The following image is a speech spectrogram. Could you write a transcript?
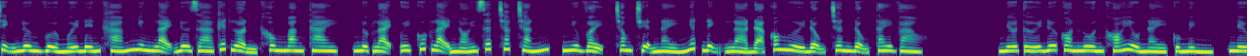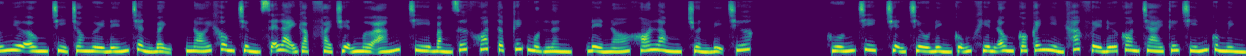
Trịnh Lương vừa mới đến khám nhưng lại đưa ra kết luận không mang thai, ngược lại uy quốc lại nói rất chắc chắn, như vậy trong chuyện này nhất định là đã có người động chân động tay vào. Nhớ tới đứa con luôn khó hiểu này của mình, nếu như ông chỉ cho người đến trần bệnh, nói không chừng sẽ lại gặp phải chuyện mờ ám, chi bằng rớt khoát tập kích một lần, để nó khó lòng chuẩn bị trước. Huống chi, chuyện triều đình cũng khiến ông có cái nhìn khác về đứa con trai thứ 9 của mình,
